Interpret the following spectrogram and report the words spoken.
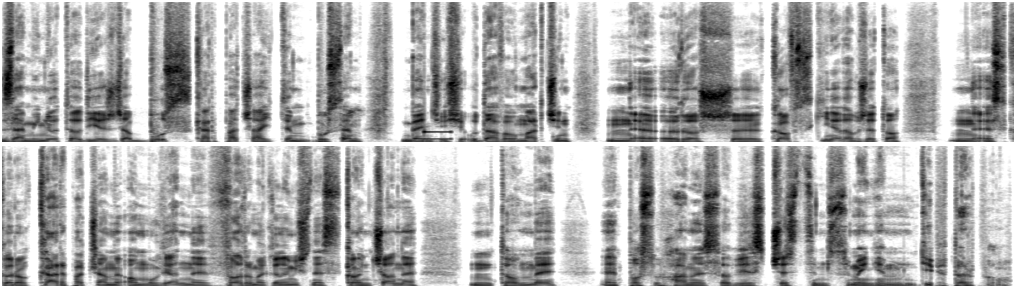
za minutę odjeżdża bus z Karpacza i tym busem będzie się udawał Marcin mm, Roszkowski. No dobrze, to mm, skoro Karpacz mamy omówiony, forum ekonomiczne skończone, mm, to my e, posłuchamy sobie z czystym sumieniem Deep Purple.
